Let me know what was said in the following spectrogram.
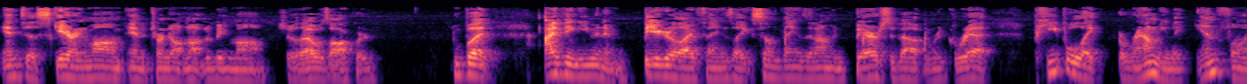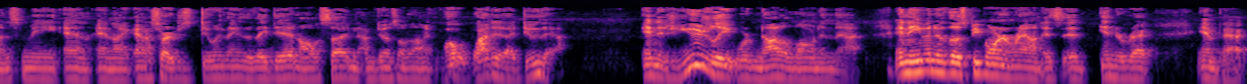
into scaring mom, and it turned out not to be mom. So that was awkward. But I think even in bigger life things, like some things that I'm embarrassed about and regret, people like around me they influenced me, and and like and I started just doing things that they did, and all of a sudden I'm doing something like, whoa, why did I do that? And it's usually we're not alone in that. And even if those people aren't around, it's an indirect impact.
